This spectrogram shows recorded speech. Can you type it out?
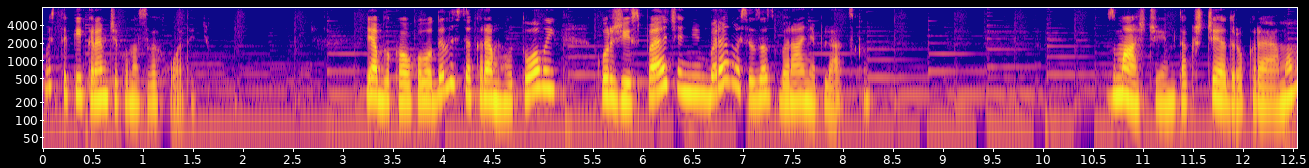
Ось такий кремчик у нас виходить. Яблука охолодилися, крем готовий, коржі спечені, беремося за збирання пляцка. Змащуємо так щедро кремом.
